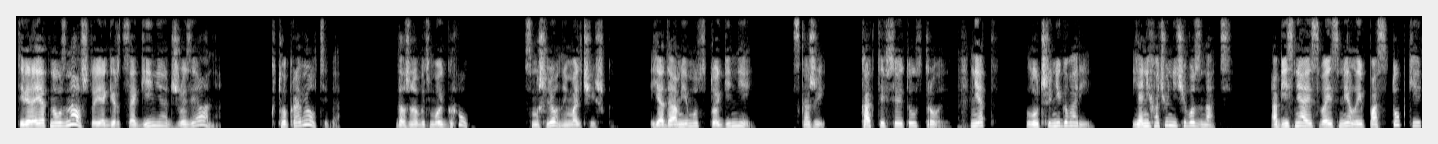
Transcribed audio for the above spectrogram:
Ты, вероятно, узнал, что я герцогиня Джозиана. Кто провел тебя? Должно быть мой грум. Смышленый мальчишка. Я дам ему сто геней. Скажи, как ты все это устроил? Нет, лучше не говори. Я не хочу ничего знать. Объясняя свои смелые поступки,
